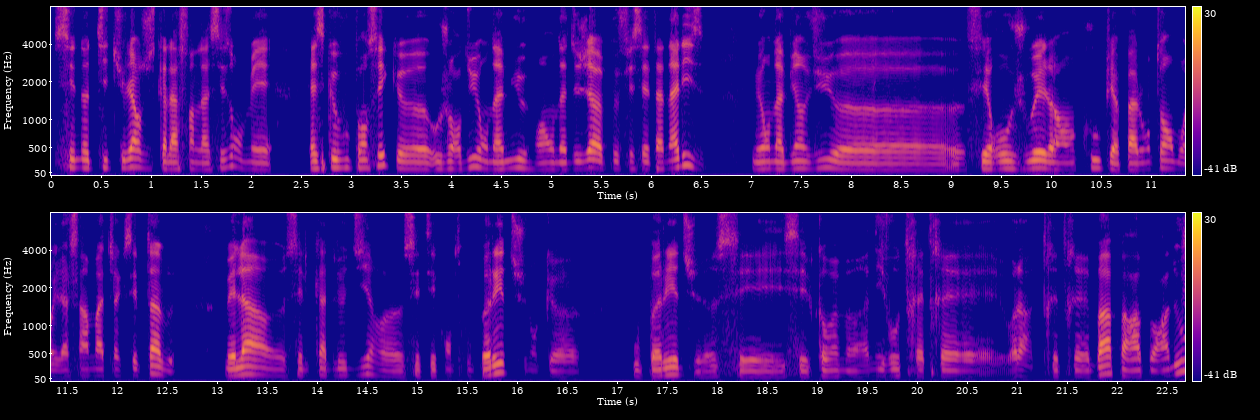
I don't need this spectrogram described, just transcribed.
c'est notre titulaire jusqu'à la fin de la saison. Mais est-ce que vous pensez qu'aujourd'hui, on a mieux On a déjà un peu fait cette analyse mais on a bien vu euh, Ferro jouer là en coupe il y a pas longtemps. Bon, il a fait un match acceptable, mais là, c'est le cas de le dire, c'était contre Uperic, donc ou Paridge, c'est c'est quand même un niveau très très voilà très très bas par rapport à nous.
